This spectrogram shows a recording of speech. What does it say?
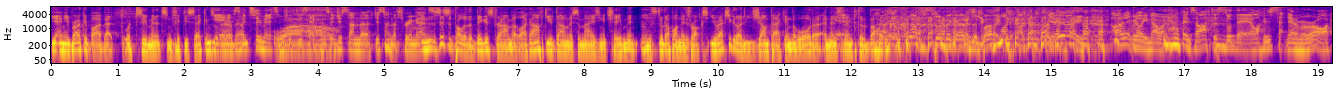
Yeah, and you broke it by about what two minutes and fifty seconds or Yeah, thereabouts. so two minutes and 50 seconds. So just under just under three minutes. And this, this is probably the biggest drama. Like after you've done this amazing achievement and stood up on these rocks, you've actually got to jump back in the water and then Mm. Yeah. swim to the boat. I didn't- to swim back out of the boat. I, I didn't, yeah, I didn't really know what happened. So after I stood there, like I just sat down on a rock.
